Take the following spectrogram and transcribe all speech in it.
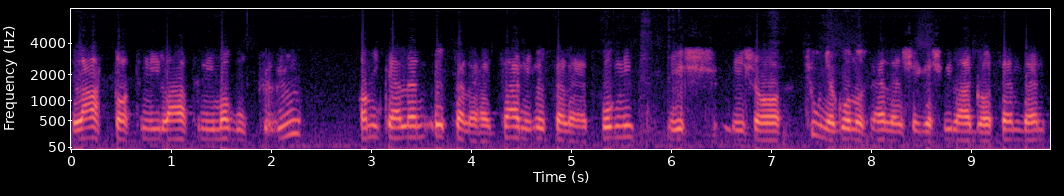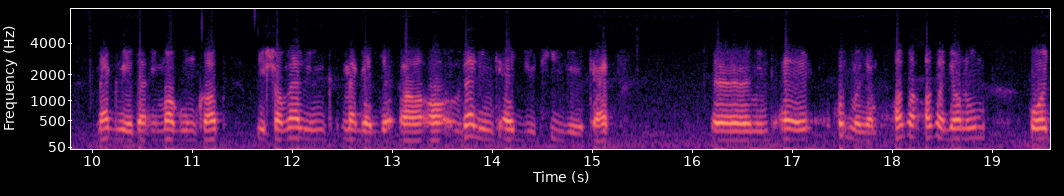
láttatni, látni maguk körül, amik ellen össze lehet zárni, össze lehet fogni, és, és a csúnya gonosz ellenséges világgal szemben megvédeni magunkat, és a velünk, megegy, a, a velünk együtt hívőket, mint, hogy mondjam, az a, az a gyanúm, hogy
